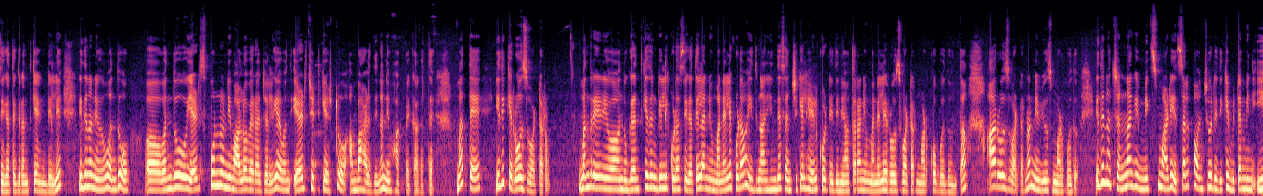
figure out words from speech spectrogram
ಸಿಗತ್ತೆ ಗ್ರಂಥಿಗೆ ಅಂಗಡಿಲಿ. ಇದನ್ನು ನೀವು ಒಂದು ಒಂದು ಎರಡು ಸ್ಪೂನು ನೀವು ಅಲೋವೆರಾ ಜೆಲ್ಗೆ ಒಂದು ಎರಡು ಚಿಟಿಕೆಯಷ್ಟು ಅಂಬ ಹಳದಿನ ನೀವು ಹಾಕಬೇಕಾಗತ್ತೆ. ಮತ್ತು ಇದಕ್ಕೆ ರೋಸ್ ವಾಟರು. ಅಂದರೆ ನೀವು ಒಂದು ಗ್ರಂಥಿಗೆ ಅಂಗಡಿಲಿ ಕೂಡ ಸಿಗತ್ತೆ. ಇಲ್ಲ, ನೀವು ಮನೇಲೇ ಕೂಡ ಇದು ನಾನು ಹಿಂದೆ ಸಂಚಿಕೆಯಲ್ಲಿ ಹೇಳ್ಕೊಟ್ಟಿದ್ದೀನಿ. ಯಾವ ಥರ ನೀವು ಮನೇಲೇ ರೋಸ್ ವಾಟರ್ ಮಾಡ್ಕೋಬೋದು ಅಂತ. ಆ ರೋಸ್ ವಾಟರ್ನ ನೀವು ಯೂಸ್ ಮಾಡ್ಬೋದು. ಇದನ್ನು ಚೆನ್ನಾಗಿ ಮಿಕ್ಸ್ ಮಾಡಿ ಸ್ವಲ್ಪ ಒಂಚೂರು ಇದಕ್ಕೆ ವಿಟಮಿನ್ ಇ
